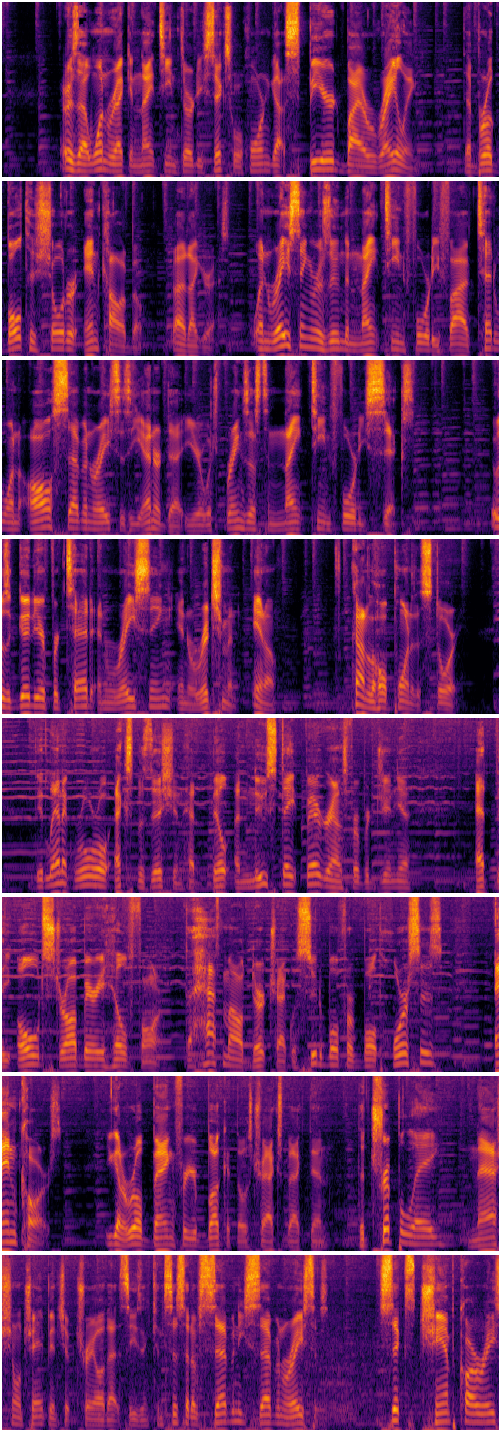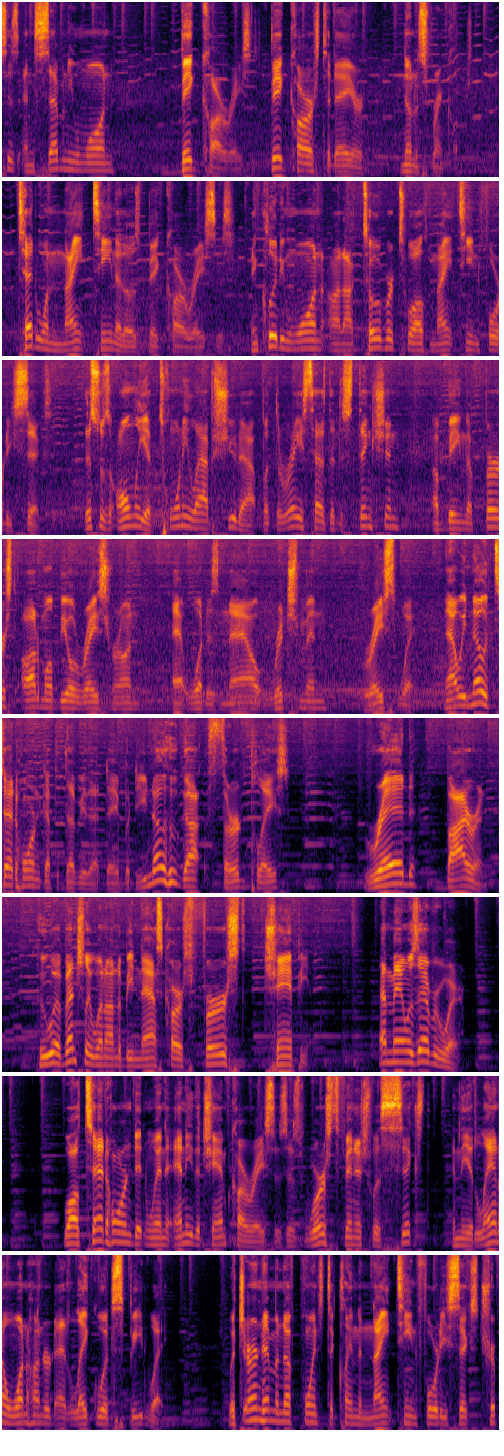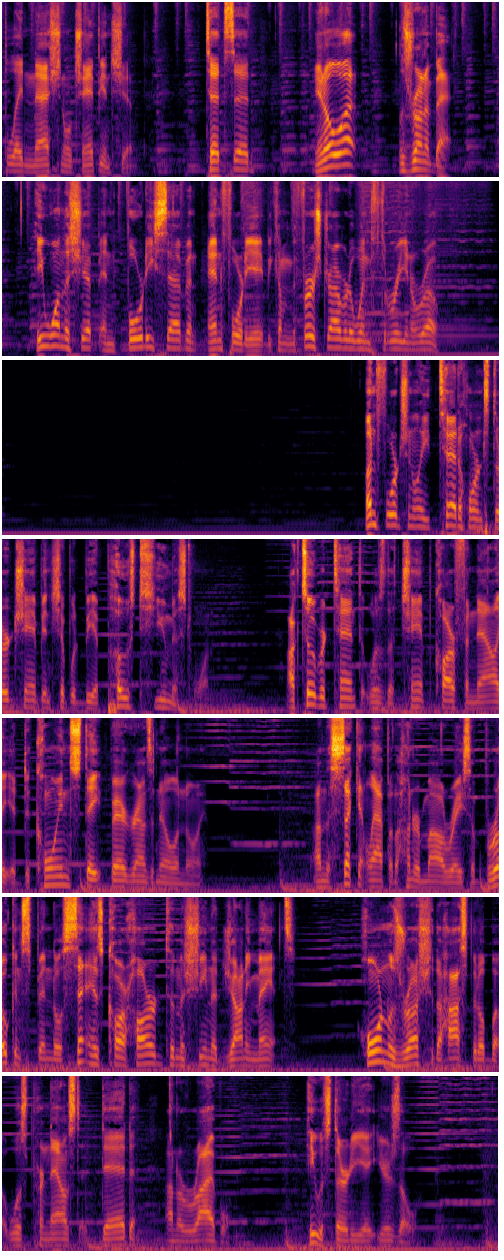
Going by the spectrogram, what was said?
there was that one wreck in 1936 where Horn got speared by a railing that broke both his shoulder and collarbone. But I digress. When racing resumed in 1945, Ted won all seven races he entered that year, which brings us to 1946. It was a good year for Ted and racing in Richmond. You know, kind of the whole point of the story. The Atlantic Rural Exposition had built a new state fairgrounds for Virginia at the old Strawberry Hill Farm. The half mile dirt track was suitable for both horses and cars. You got a real bang for your buck at those tracks back then. The AAA National Championship Trail that season consisted of 77 races, six champ car races, and 71 big car races. Big cars today are known as sprint cars. Ted won 19 of those big car races, including one on October 12, 1946. This was only a 20 lap shootout, but the race has the distinction of being the first automobile race run at what is now Richmond Raceway. Now we know Ted Horn got the W that day, but do you know who got third place? Red Byron, who eventually went on to be NASCAR's first champion. That man was everywhere. While Ted Horn didn't win any of the champ car races, his worst finish was sixth in the Atlanta 100 at Lakewood Speedway, which earned him enough points to claim the 1946 AAA National Championship. Ted said, You know what? Let's run it back. He won the ship in 47 and 48, becoming the first driver to win three in a row. Unfortunately, Ted Horn's third championship would be a posthumous one. October 10th was the Champ Car finale at DuQuoin State Fairgrounds in Illinois. On the second lap of the 100 mile race, a broken spindle sent his car hard to the machine of Johnny Mantz. Horn was rushed to the hospital but was pronounced dead on arrival. He was 38 years old.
